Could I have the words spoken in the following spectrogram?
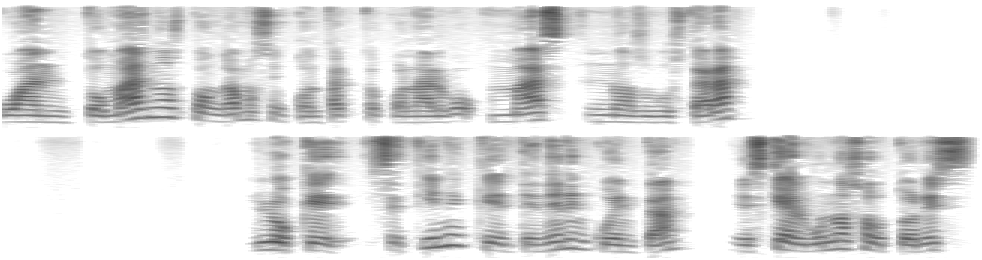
cuanto más nos pongamos en contacto con algo, más nos gustará. Lo que se tiene que tener en cuenta es que algunos autores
